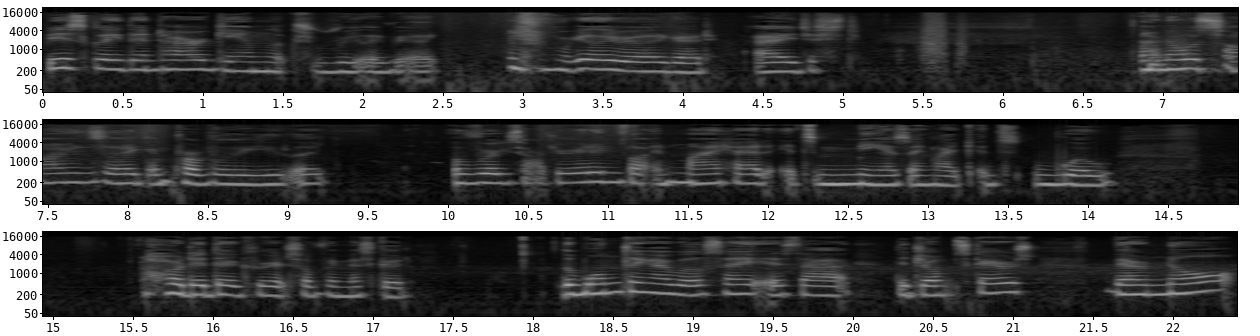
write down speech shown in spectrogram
basically the entire game looks really really really really good. I just I know it sounds like I'm probably like over exaggerating, but in my head it's amazing. Like it's whoa. How did they create something this good? The one thing I will say is that the jump scares, they're not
